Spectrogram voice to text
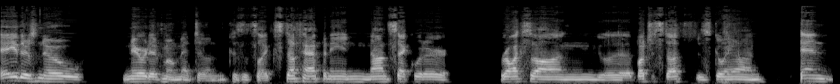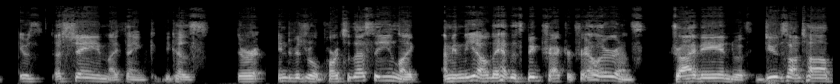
a there's no narrative momentum because it's like stuff happening, non sequitur, rock song, a bunch of stuff is going on, and it was a shame I think because there are individual parts of that scene like I mean you know they have this big tractor trailer and it's driving with dudes on top,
